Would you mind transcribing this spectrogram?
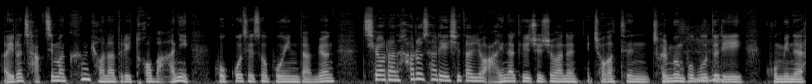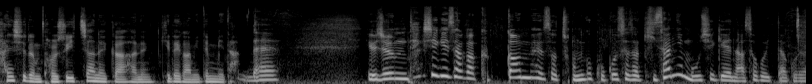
아, 이런 작지만 큰 변화들이 더 많이 곳곳에서 보인다면 치열한 하루살이에 시달려 아이 낳기 주저하는 저 같은 젊은 부부들이 고민을 한시 름덜수 있지 않을까 하는 기대감이 듭니다. 네. 요즘 택시 기사가 급감해서 전국 곳곳에서 기사님 모시기에 나서고 있다고요.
